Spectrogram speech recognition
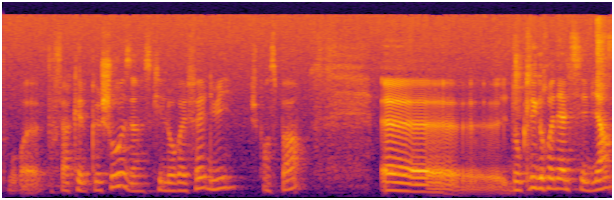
pour, euh, pour faire quelque chose, hein, ce qu'il aurait fait lui, je pense pas. Donc les Grenelles c'est bien,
